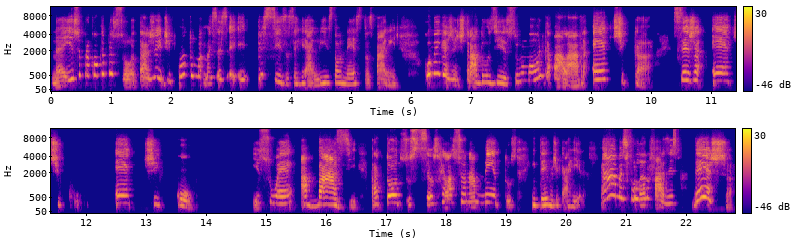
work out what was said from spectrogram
Né? Isso é para qualquer pessoa, tá, gente? Quanto mais, mas é, é, precisa ser realista, honesto, transparente. Como é que a gente traduz isso numa única palavra? Ética. Seja ético, ético. Isso é a base para todos os seus relacionamentos em termos de carreira. Ah, mas fulano faz isso. Deixa,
